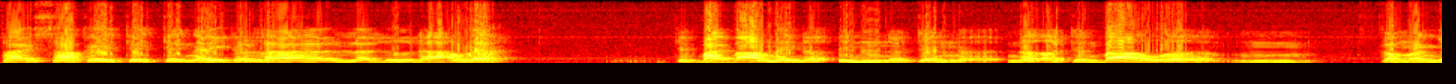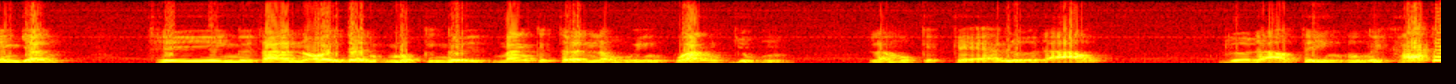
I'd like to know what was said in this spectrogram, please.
Tại sao cái cái cái này đó là là lừa đảo nha? Cái bài báo này nó in ở trên nó ở trên báo um, công an nhân dân. Thì người ta nói đến một cái người mang cái tên là Nguyễn Quang Dũng là một cái kẻ lừa đảo lừa đảo tiền của người khác á.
